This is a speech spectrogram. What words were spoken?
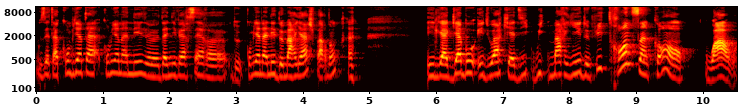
Vous êtes à combien, combien d'années d'anniversaire euh, de combien d'années de mariage, pardon? Et il y a Gabo Edouard qui a dit oui, marié depuis 35 ans. Waouh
